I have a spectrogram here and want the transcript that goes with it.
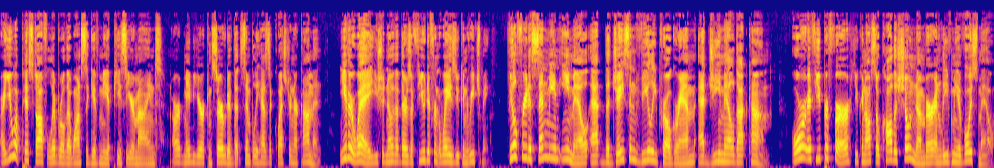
Are you a pissed off liberal that wants to give me a piece of your mind? Or maybe you're a conservative that simply has a question or comment? Either way, you should know that there's a few different ways you can reach me. Feel free to send me an email at thejaysonveleyprogram at gmail.com. Or if you prefer, you can also call the show number and leave me a voicemail.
